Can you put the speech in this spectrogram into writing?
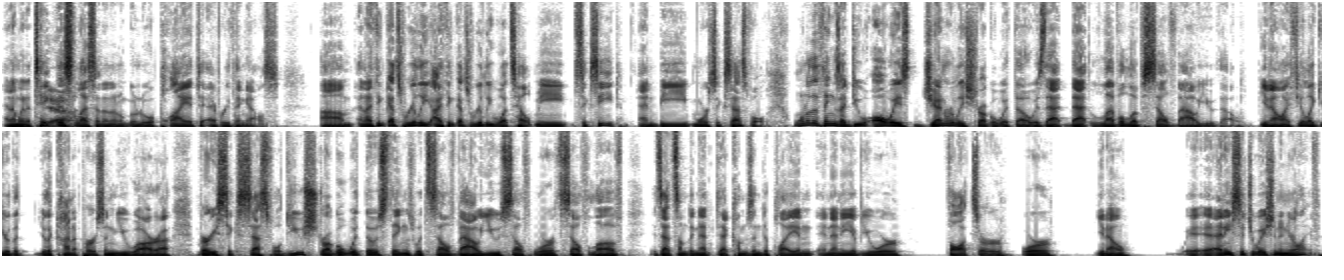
And I'm going to take this lesson and I'm going to apply it to everything else. Um, and I think that's really, I think that's really what's helped me succeed and be more successful. One of the things I do always generally struggle with, though, is that that level of self value. Though, you know, I feel like you're the you're the kind of person you are uh, very successful. Do you struggle with those things with self value, self worth, self love? Is that something that that comes into play in in any of your thoughts or or you know any situation in your life?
